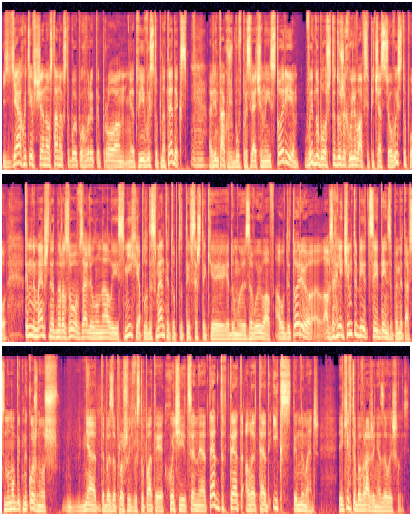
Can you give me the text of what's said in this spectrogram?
Я хотів ще наостанок з тобою поговорити про твій виступ на TEDx. Угу. Він також був присвячений історії. Видно було, що ти дуже хвилювався під час цього виступу. Тим не менш, неодноразово в залі лунали і сміх, і аплодисменти. Тобто, ти все ж таки, я думаю, завоював аудиторію. А взагалі, чим тобі цей день запам'ятався? Ну, мабуть, не кожного ж дня тебе запрошують виступати, хоч і це не TED, TED, але TEDx, тим не менш. Які в тебе враження залишились?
